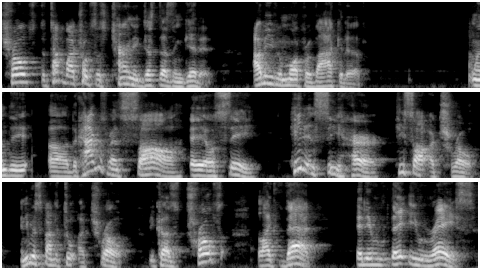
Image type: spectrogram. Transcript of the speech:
Tropes, to talk about tropes as turning just doesn't get it. I'm even more provocative. When the uh, the congressman saw AOC, he didn't see her, he saw a trope. And he responded to a trope because tropes like that, it, they erase,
